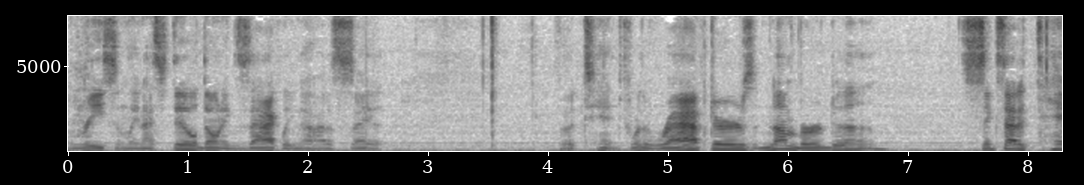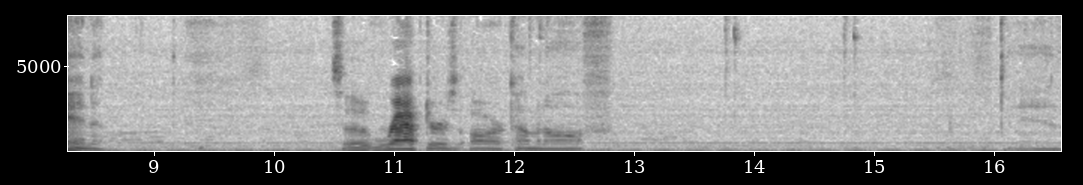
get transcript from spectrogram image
recently, and I still don't exactly know how to say it. But ten, for the Raptors, numbered uh, six out of ten. So Raptors are coming off. And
